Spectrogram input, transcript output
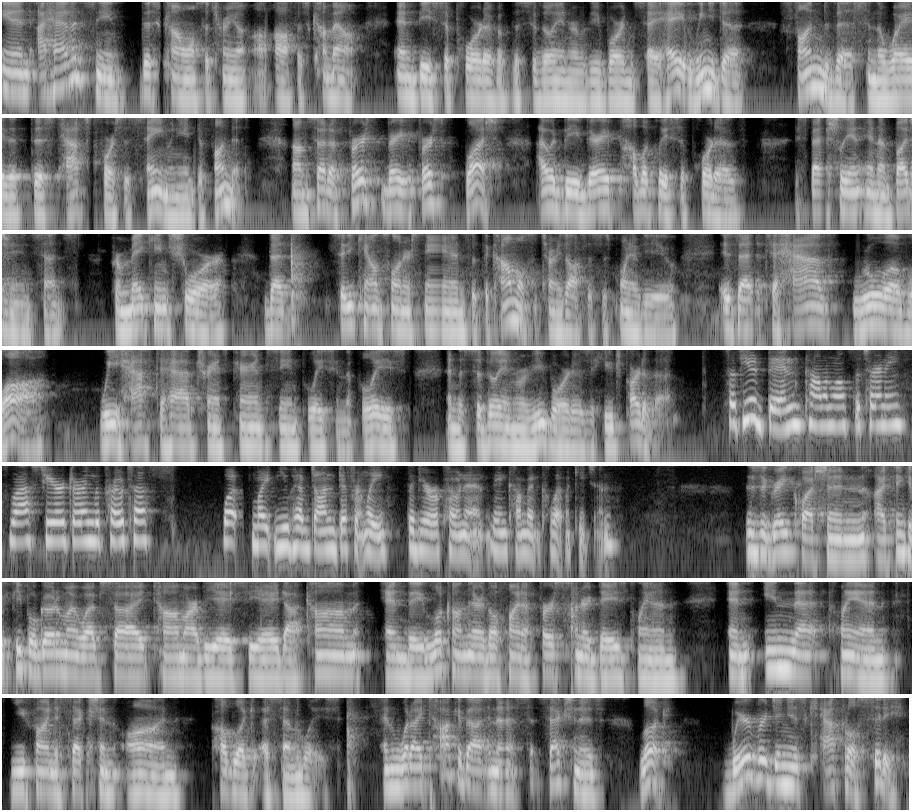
And I haven't seen this Commonwealth Attorney Office come out and be supportive of the civilian review board and say, "Hey, we need to fund this in the way that this task force is saying we need to fund it." Um, so, at a first, very first blush, I would be very publicly supportive especially in, in a budgeting sense, for making sure that city council understands that the Commonwealth Attorney's Office's point of view is that to have rule of law, we have to have transparency in policing the police, and the Civilian Review Board is a huge part of that. So, if you had been Commonwealth's attorney last year during the protests, what might you have done differently than your opponent, the incumbent Colette McEachin? This is a great question. I think if people go to my website, tomrvaca.com, and they look on there, they'll find a first 100 days plan. And in that plan, you find a section on public assemblies. And what I talk about in that section is look, we're Virginia's capital city.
